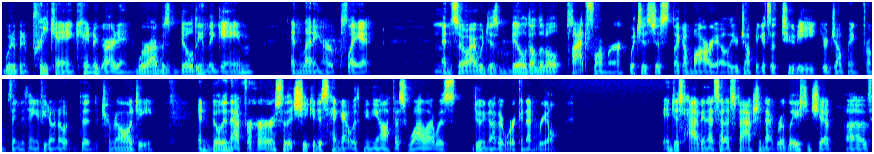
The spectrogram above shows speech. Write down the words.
would have been pre-K and kindergarten, where I was building the game and letting her play it. And mm. so I would just build a little platformer, which is just like a Mario. You're jumping, it's a 2D, you're jumping from thing to thing if you don't know the, the terminology, and building that for her so that she could just hang out with me in the office while I was doing other work in Unreal. and just having that satisfaction, that relationship of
